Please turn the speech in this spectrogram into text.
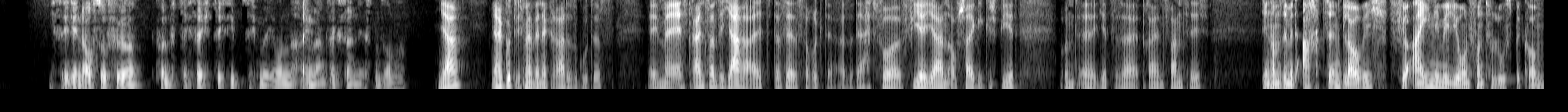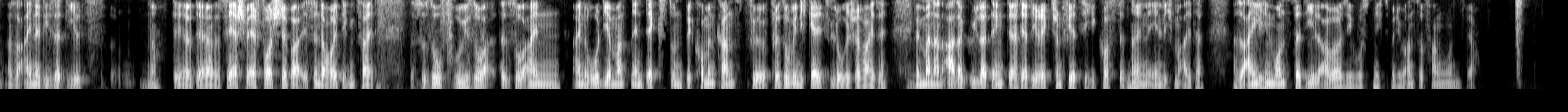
Ich sehe den auch so für 50, 60, 70 Millionen nach England wechseln nächsten Sommer. Ja, ja gut, ich meine, wenn er gerade so gut ist. Er ist 23 Jahre alt, das ist ja das Verrückte. Also der hat vor vier Jahren auf Schalke gespielt und äh, jetzt ist er 23. Den haben sie mit 18, glaube ich, für eine Million von Toulouse bekommen. Also einer dieser Deals, ne, der, der sehr schwer vorstellbar ist in der heutigen Zeit, dass du so früh so, so einen, einen Rohdiamanten entdeckst und bekommen kannst für, für so wenig Geld, logischerweise. Mhm. Wenn man an Ada Güler denkt, der hat ja direkt schon 40 gekostet, ne, in ähnlichem Alter. Also eigentlich ein Monster-Deal, aber sie wussten nichts mit ihm anzufangen und ja,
